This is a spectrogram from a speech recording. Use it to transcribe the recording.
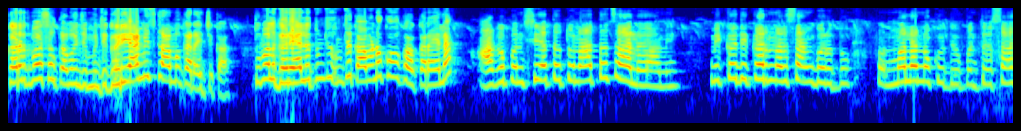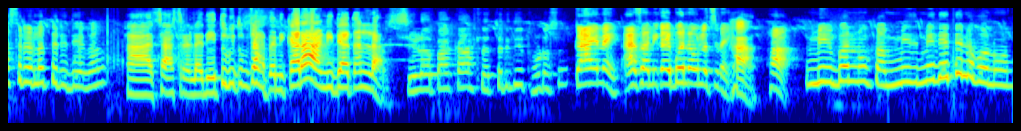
करत बसल का म्हणजे? म्हणजे घरी आम्हीच कामं करायची का? तुम्हाला घरी आलं तुमचे तुमचे कामं नको का करायला? अगं पण शेतातून आताच आलोय आम्ही. मी कधी करणार सांग बरं तू. पण मला नको देऊ पण तुझ्या सासऱ्याला तरी दे ग. हा सासऱ्याला दे. तुम्ही तुमच्या हाताने करा आणि द्या त्यांना. शिळ पाका असलं तरी दे थोडस. काय नाही आज आम्ही काही बनवलंच नाही. हा. हा. मी बनवू का? मी मी देते ना बनवून.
